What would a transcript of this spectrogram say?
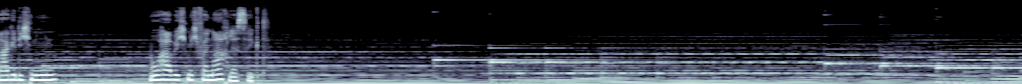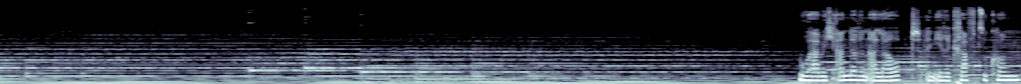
Frage dich nun, wo habe ich mich vernachlässigt? Wo habe ich anderen erlaubt, in ihre Kraft zu kommen,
